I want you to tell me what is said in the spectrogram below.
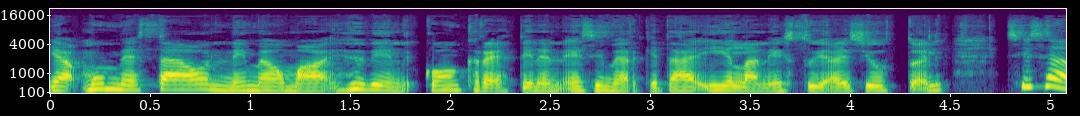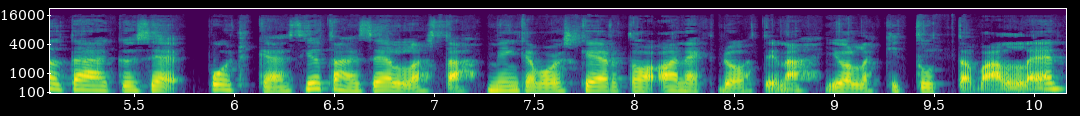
Ja mun mielestä tämä on nimenomaan hyvin konkreettinen esimerkki tämä illanistujaisjuttu. Eli sisältääkö se podcast jotain sellaista, minkä voisi kertoa anekdoottina jollekin tuttavalleen?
